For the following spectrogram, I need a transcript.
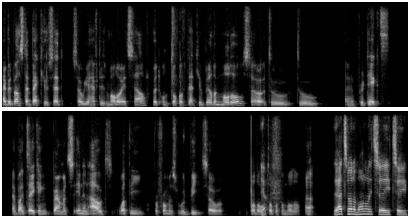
Hey, but one step back, you said so you have this model itself, but on top of that, you build a model so to to uh, predict and by taking parameters in and out what the performance would be. So model yeah. on top of a model. Yeah. That's not a model. It's a it's a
